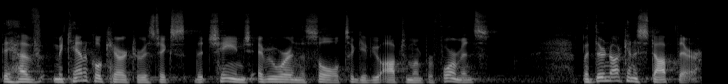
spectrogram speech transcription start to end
They have mechanical characteristics that change everywhere in the sole to give you optimum performance, but they're not going to stop there.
